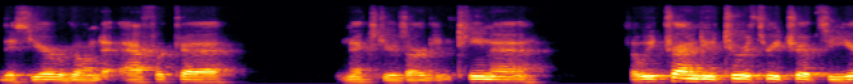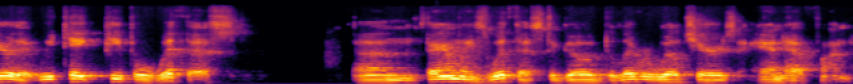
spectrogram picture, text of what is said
this year, we're going to Africa. Next year's Argentina. So we try and do two or three trips a year that we take people with us um, families with us to go deliver wheelchairs and have fun.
